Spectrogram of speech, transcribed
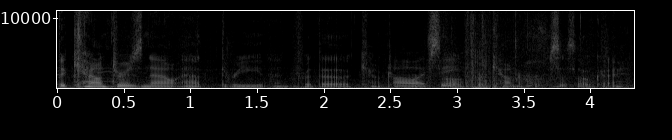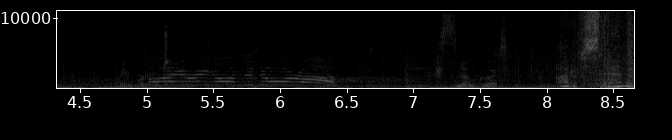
The counter is now at three. Then for the counter. Oh, I see. Oh, for counter purposes. Okay. Be rude. It's no good. Out of stamina.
